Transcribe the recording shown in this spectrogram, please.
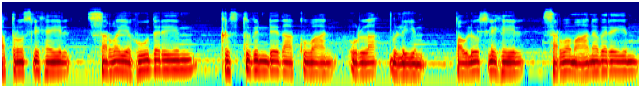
പത്രോസ്ലിഹയിൽ സർവയഹൂദരെയും ക്രിസ്തുവിന്റേതാക്കുവാൻ ഉള്ള വിളിയും പൗലോസ്ലിഹയിൽ സർവമാനവരെയും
